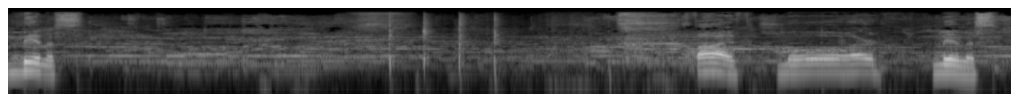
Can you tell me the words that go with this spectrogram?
minutes. Five more minutes.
